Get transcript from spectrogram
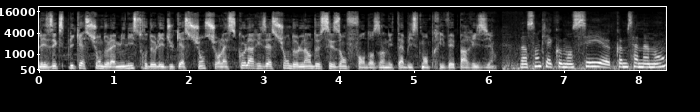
les explications de la ministre de l'Éducation sur la scolarisation de l'un de ses enfants dans un établissement privé parisien. Vincent qui a commencé, euh, comme sa maman,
